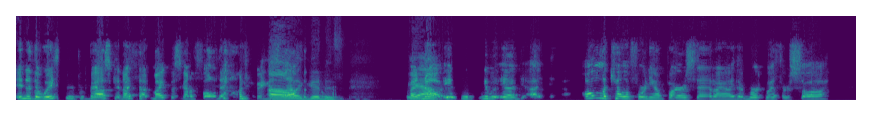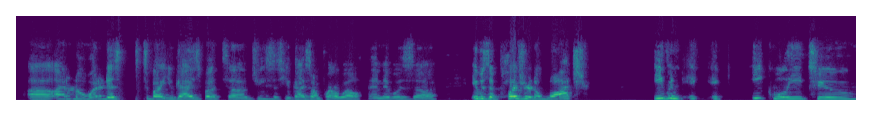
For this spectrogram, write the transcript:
into the waste paper basket. I thought Mike was going to fall down. oh my goodness! But yeah. no, it, it, it uh, I, all the California umpires that I either worked with or saw. Uh, I don't know what it is about you guys, but uh, Jesus, you guys umpire well, and it was uh, it was a pleasure to watch, even equally to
